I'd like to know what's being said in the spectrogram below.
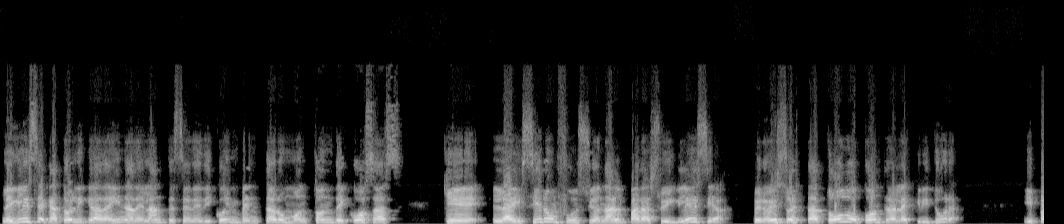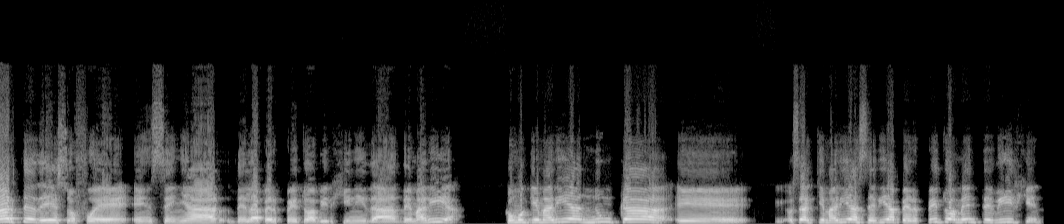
la Iglesia Católica de ahí en adelante se dedicó a inventar un montón de cosas que la hicieron funcional para su iglesia, pero eso está todo contra la escritura. Y parte de eso fue enseñar de la perpetua virginidad de María, como que María nunca, eh, o sea, que María sería perpetuamente virgen.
